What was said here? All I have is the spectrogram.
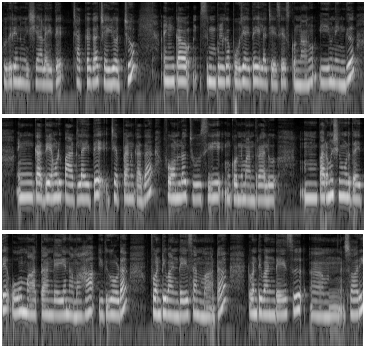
కుదిరిన విషయాలు అయితే చక్కగా చేయొచ్చు. ఇంకా సింపుల్గా పూజ అయితే ఇలా చేసేసుకున్నాను. ఈవినింగ్ ఇంకా దేవుడి పాటలు అయితే చెప్పాను కదా. ఫోన్లో చూసి కొన్ని మంత్రాలు. పరమశివుడిది అయితే ఓ మార్తాండేయ నమ. ఇది కూడా ట్వంటీ వన్ డేస్ అనమాట twenty one days sorry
